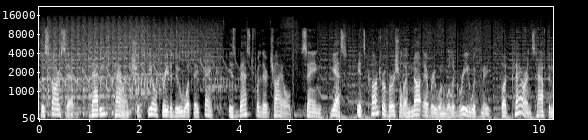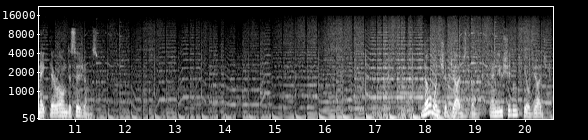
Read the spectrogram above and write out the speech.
The star said that each parent should feel free to do what they think is best for their child, saying, yes, it's controversial and not everyone will agree with me, but parents have to make their own decisions. No one should judge them, and you shouldn't feel judged.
